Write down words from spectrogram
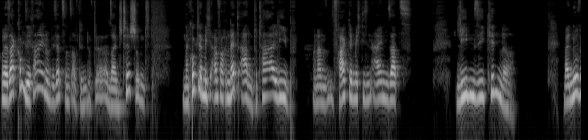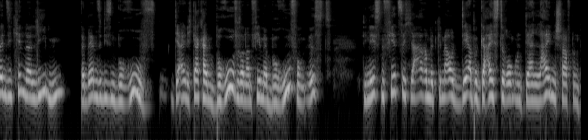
und er sagt, kommen Sie rein und wir setzen uns auf den, auf den, an seinen Tisch und, und dann guckt er mich einfach nett an, total lieb. Und dann fragt er mich diesen einen Satz. Lieben Sie Kinder? Weil nur wenn Sie Kinder lieben, dann werden Sie diesen Beruf, der eigentlich gar kein Beruf, sondern vielmehr Berufung ist, die nächsten 40 Jahre mit genau der Begeisterung und der Leidenschaft und,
